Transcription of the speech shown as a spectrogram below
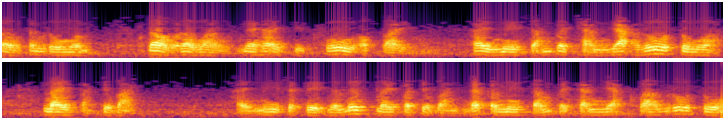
ต้องสำรวม ต้องระวังไม่ให้จิตฟุ้งออกไป ให้มีสัมปชัญญะรู้ตัวในปัจจุบัน ให้มีสติระลึกในปัจจุบัน และก็มีสัมปชัญญะความรู้ตัว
